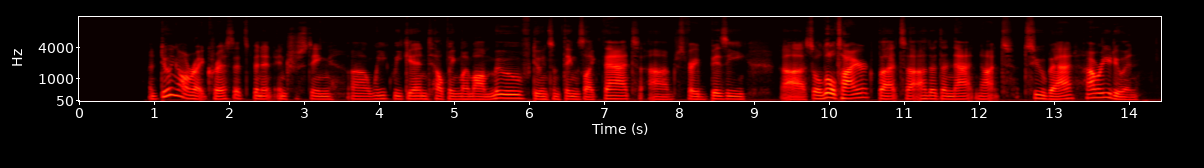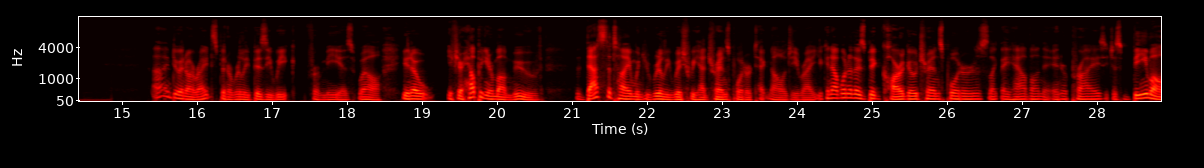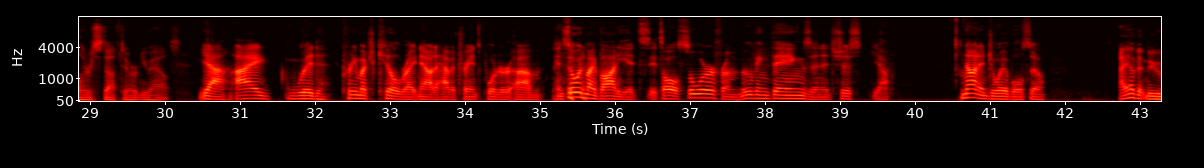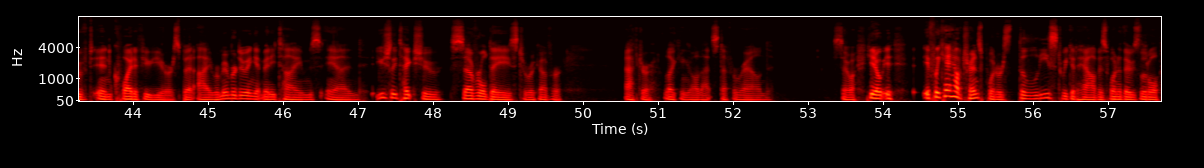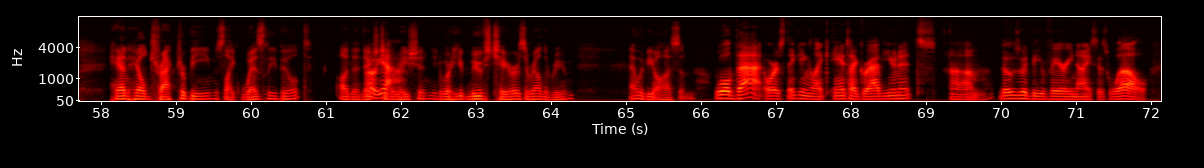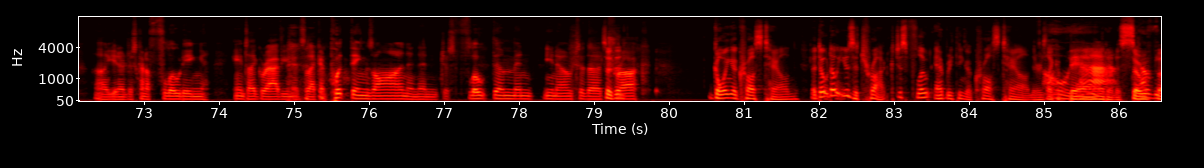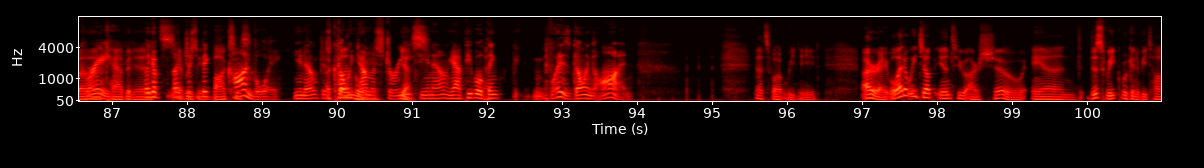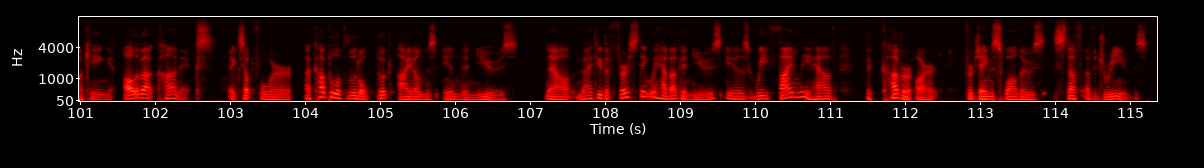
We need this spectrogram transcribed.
I'm doing all right, Chris. It's been an interesting uh, week, weekend, helping my mom move, doing some things like that. I'm just very busy. Uh, so a little tired, but uh, other than that, not too bad. How are you doing? I'm doing all right. It's been a really busy week for me as well. You know, if you're helping your mom move, that's the time when you really wish we had transporter technology, right? You can have one of those big cargo transporters like they have on the Enterprise. You just beam all her stuff to her new house. Yeah, I would pretty much kill right now to have a transporter. Um, and so would my body. It's it's all sore from moving things, and it's just yeah, not enjoyable. So I haven't moved in quite a few years, but I remember doing it many times, and it usually takes you several days to recover after lugging all that stuff around. So, you know, if, if we can't have transporters, the least we could have is one of those little handheld tractor beams like Wesley built on the next Oh, yeah. generation, you know, where he moves chairs around the room. That would be awesome. Well, that, or I was thinking like anti grav units. Um, those would be very nice as well. Uh, you know, just kind of floating anti grav units that I could put things on and then just float them in, you know, to the So truck. Going across town, uh, don't don't use a truck. Just float everything across town. There's like oh a bed yeah, and a sofa, that would be great. cabinet, like a like just a big boxes. convoy. You know, just A going down the streets. yes. You know, yeah. People think, what is going on? That's what we need. All right. Well, why don't we jump into our show? And this week we're going to be talking all about comics, except for a couple of little book items in the news. Now, Matthew, the first thing we have up in news is we finally have the cover art for James Swallow's Stuff of Dreams.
